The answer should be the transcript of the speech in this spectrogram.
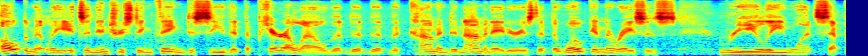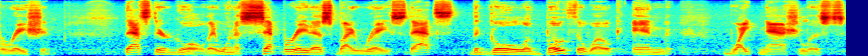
ultimately, it's an interesting thing to see that the parallel, the, the, the, the common denominator is that the woke and the racists really want separation. That's their goal. They want to separate us by race. That's the goal of both the woke and white nationalists.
